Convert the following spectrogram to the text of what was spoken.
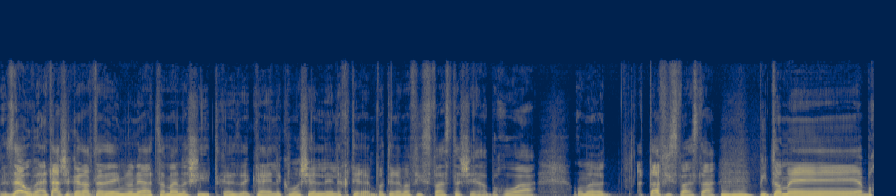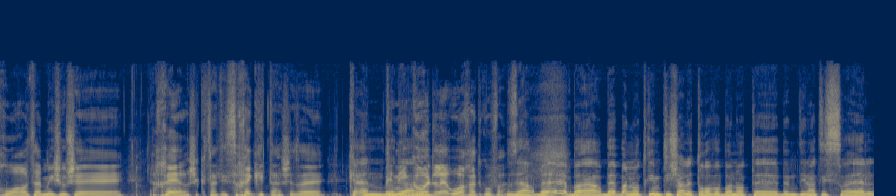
וזהו, ואתה שכתבת את המנוני העצמה נשית, כזה, כאלה כמו של לך תראה, בוא תראה מה פספסת, שהבחורה אומרת, אתה פספסת, פתאום אה, הבחורה רוצה מישהו ש... אחר, שקצת ישחק איתה, שזה כן, אתה יודע. בניגוד לרוח התקופה. זה הרבה, הרבה בנות, אם תשאל את רוב הבנות אה, במדינת ישראל,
